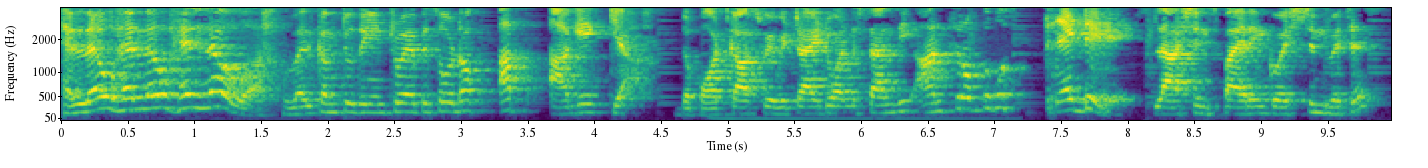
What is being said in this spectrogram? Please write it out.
Hello, hello, hello. Welcome to the intro episode of Up Aage Kya, the podcast where we try to understand the answer of the most dreaded slash inspiring question, which is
